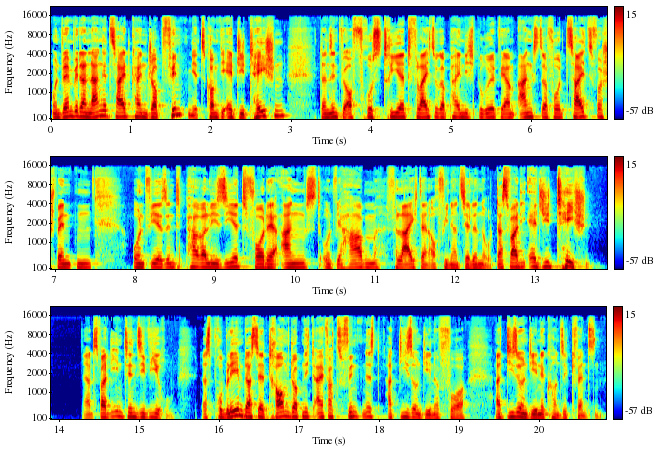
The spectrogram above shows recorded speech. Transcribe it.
Und wenn wir dann lange Zeit keinen Job finden, jetzt kommt die Agitation, dann sind wir oft frustriert, vielleicht sogar peinlich berührt, wir haben Angst davor, Zeit zu verschwenden und wir sind paralysiert vor der Angst und wir haben vielleicht dann auch finanzielle Not. Das war die Agitation. Ja, das war die Intensivierung. Das Problem, dass der Traumjob nicht einfach zu finden ist, hat diese und jene vor, hat diese und jene Konsequenzen.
